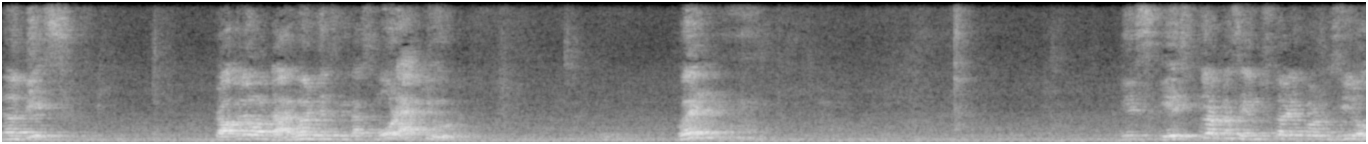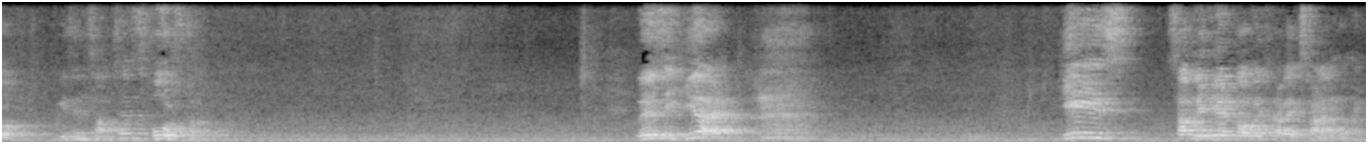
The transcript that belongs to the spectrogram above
Now this of divergence becomes more acute when this a square plus m square equal to 0 is in some sense forced on. When you see here, k is some linear combination of external moment.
